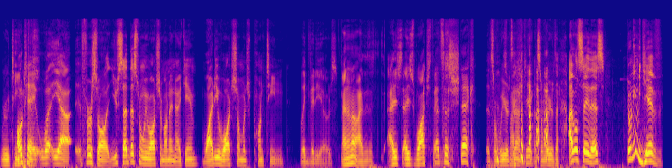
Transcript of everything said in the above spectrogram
routine. Okay, his- well, yeah. First of all, you said this when we watched the Monday night game. Why do you watch so much punting like videos? I don't know. I, I just I just watch things. That's his shtick. That's a weird thing. That's a weird thing. I will say this: don't even give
